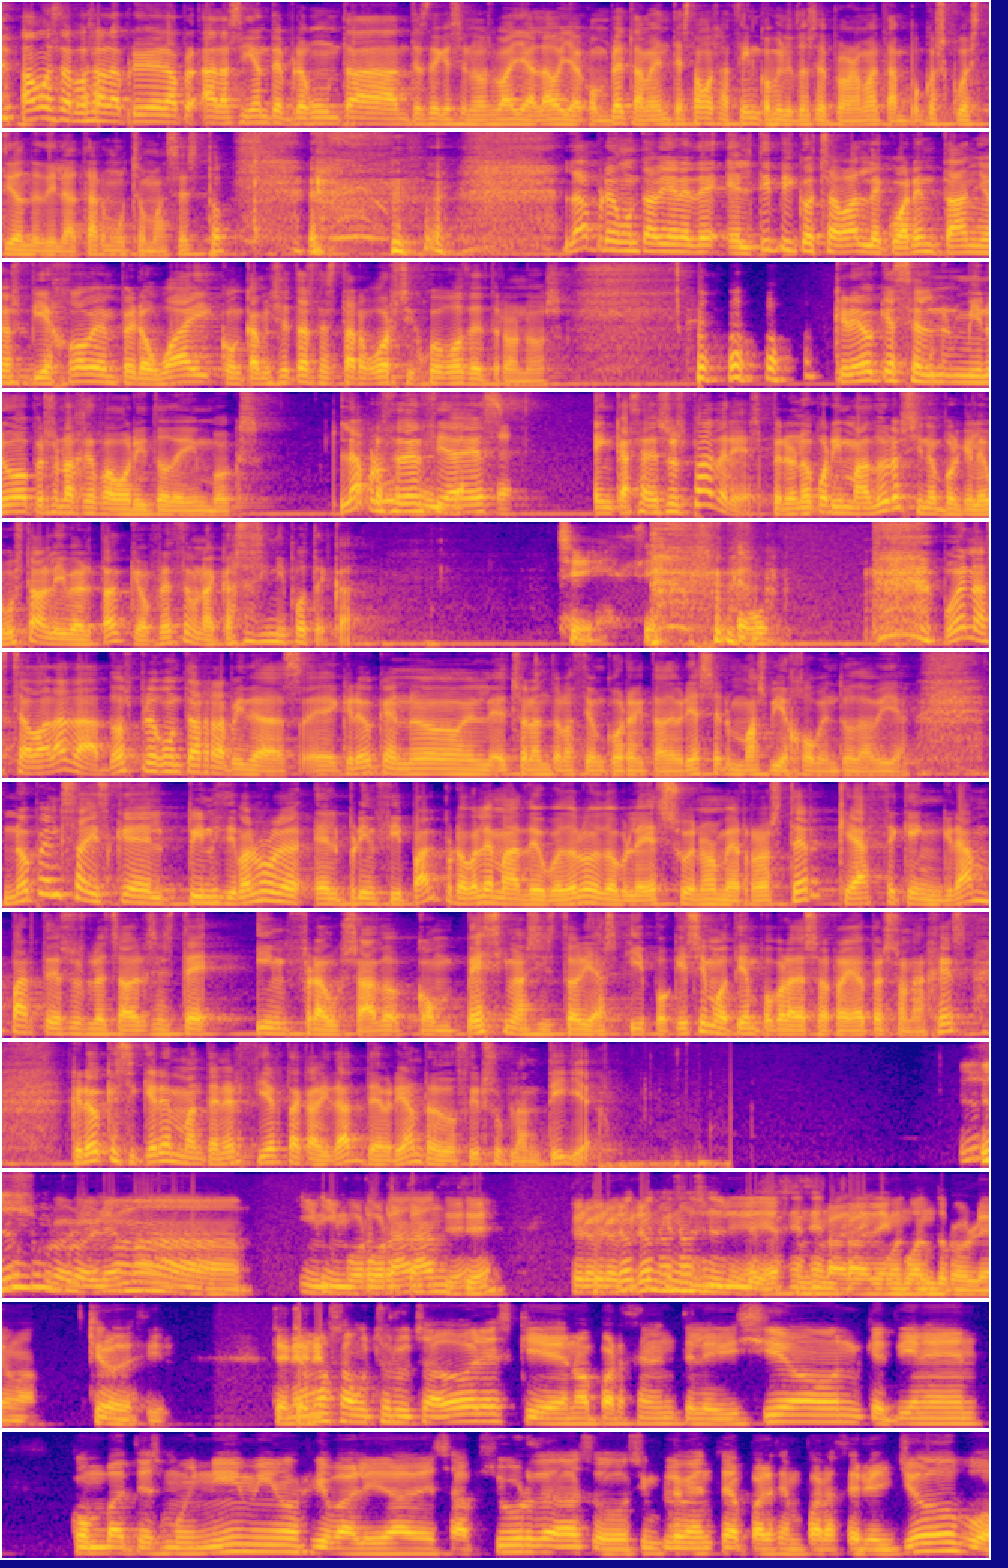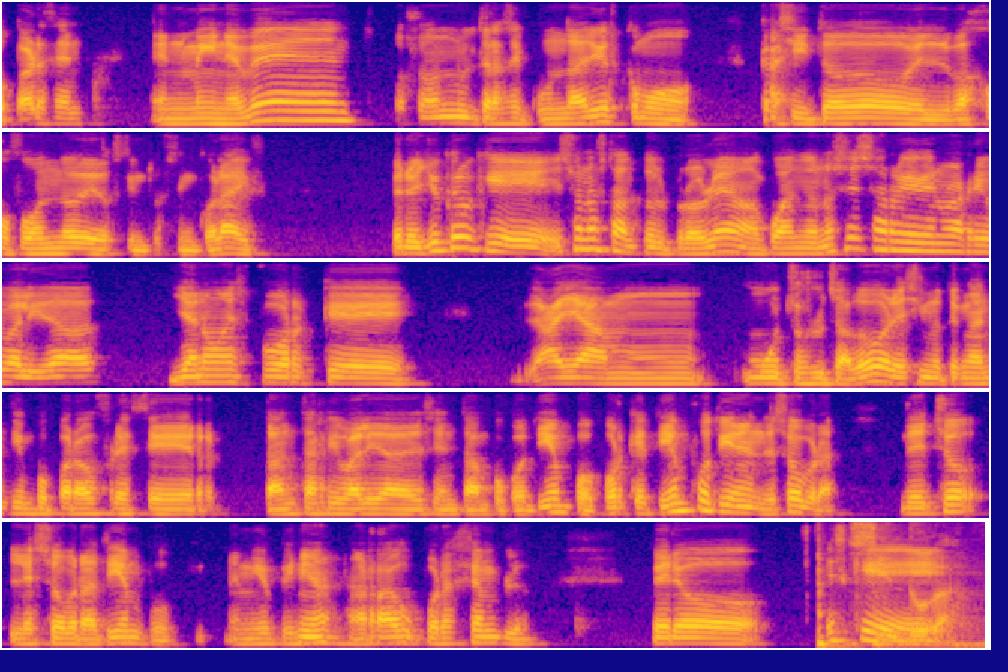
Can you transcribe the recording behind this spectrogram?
Vamos a pasar a la, primera, a la siguiente pregunta antes de que se nos vaya la olla completamente. Estamos a 5 minutos del programa, tampoco es cuestión de dilatar mucho más esto. la pregunta viene de el típico chaval de 40 años, viejo joven pero guay, con camisetas de Star Wars y Juegos de Tronos. Creo que es el- mi nuevo personaje favorito de Inbox. La procedencia es en casa de sus padres, pero no por inmaduro, sino porque le gusta la libertad que ofrece una casa sin hipoteca. Sí, sí. Buenas, chavalada. Dos preguntas rápidas. Eh, creo que no he hecho la entonación correcta. Debería ser más viejo joven todavía. ¿No pensáis que el principal, el principal problema de WWE es su enorme roster, que hace que en gran parte de sus luchadores esté infrausado, con pésimas historias y poquísimo tiempo para desarrollar personajes? Creo que si quieren mantener cierta calidad, deberían reducir su plantilla. Eso es un problema importante, pero creo que no es el eje central en cuanto problema. Quiero decir, tenemos a muchos luchadores que no aparecen en televisión, que tienen combates muy nimios, rivalidades absurdas, o simplemente aparecen para hacer el job, o aparecen en main event, o son ultra secundarios como casi todo el bajo fondo de 205 Live. Pero yo creo que eso no es tanto el problema. Cuando no se desarrolla bien una rivalidad, ya no es porque haya muchos luchadores y no tengan tiempo para ofrecer tantas rivalidades en tan poco tiempo, porque tiempo tienen de sobra. De hecho, les sobra tiempo, en mi opinión, a Raúl, por ejemplo. Pero es que Sin duda.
